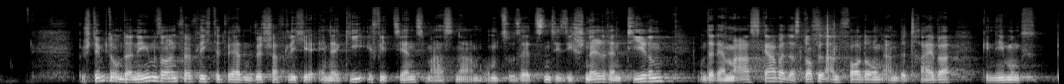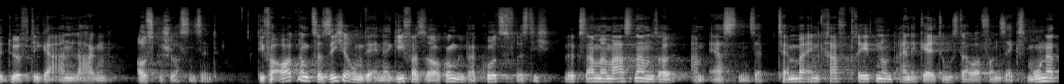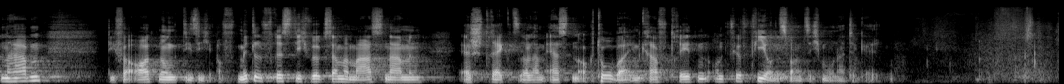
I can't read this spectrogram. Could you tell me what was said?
Bestimmte Unternehmen sollen verpflichtet werden, wirtschaftliche Energieeffizienzmaßnahmen umzusetzen, die sich schnell rentieren, unter der Maßgabe, dass Doppelanforderungen an Betreiber genehmigungsbedürftiger Anlagen ausgeschlossen sind. Die Verordnung zur Sicherung der Energieversorgung über kurzfristig wirksame Maßnahmen soll am 1. September in Kraft treten und eine Geltungsdauer von sechs Monaten haben. Die Verordnung, die sich auf mittelfristig wirksame Maßnahmen erstreckt, soll am 1. Oktober in Kraft treten und für 24 Monate gelten.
